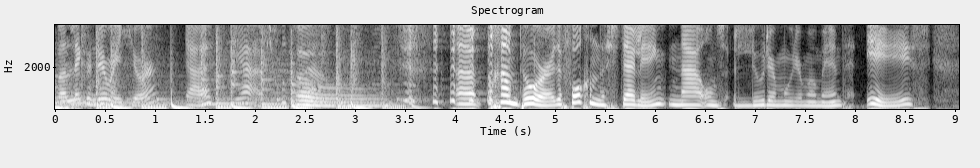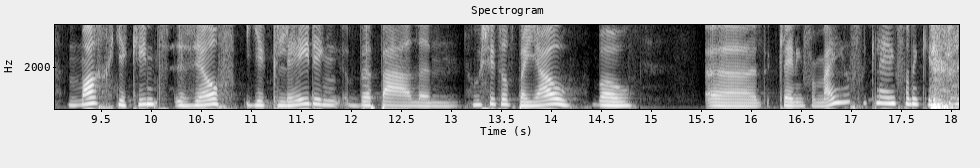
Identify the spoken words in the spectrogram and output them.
Wel een lekker nummertje hoor. Ja, hè? Ja, heb je goed gedaan. Oh. Eh, we gaan door. De volgende stelling na ons loedermoedermoment is... Mag je kind zelf je kleding bepalen? Hoe zit dat bij jou, Bo? Eh, de kleding voor mij of de kleding van een kind?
